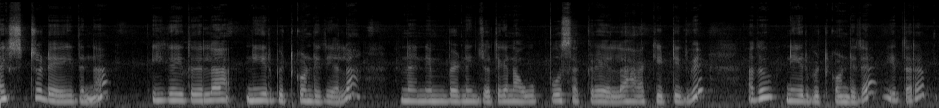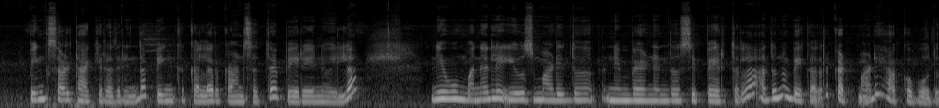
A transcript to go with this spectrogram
ನೆಕ್ಸ್ಟ್ ಡೇ ಇದನ್ನು, ಈಗ ಇದೆಲ್ಲ ನೀರು ಬಿಟ್ಕೊಂಡಿದೆಯಲ್ಲ ನಿಂಬೆಹಣ್ಣಿನ ಜೊತೆಗೆ ನಾವು ಉಪ್ಪು, ಸಕ್ಕರೆ ಎಲ್ಲ ಹಾಕಿ ಇಟ್ಟಿದ್ವಿ ಅದು ನೀರು ಬಿಟ್ಕೊಂಡಿದೆ. ಈ ಥರ ಪಿಂಕ್ ಸಾಲ್ಟ್ ಹಾಕಿರೋದ್ರಿಂದ ಪಿಂಕ್ ಕಲರ್ ಕಾಣಿಸುತ್ತೆ ಬೇರೆ ಏನೂ ಇಲ್ಲ. ನೀವು ಮನೇಲಿ ಯೂಸ್ ಮಾಡಿದ್ದು ನಿಂಬೆಹಣ್ಣಿಂದು ಸಿಪ್ಪೆ ಇರ್ತಲ್ಲ, ಅದನ್ನು ಬೇಕಾದರೆ ಕಟ್ ಮಾಡಿ ಹಾಕ್ಕೋಬೋದು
